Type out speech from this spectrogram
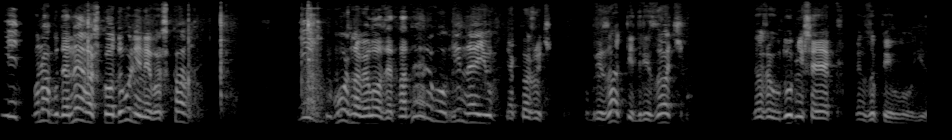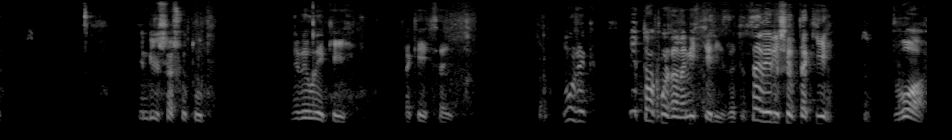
І вона буде не важка, доволі не важка. І можна вилазити на дерево і нею, як кажуть, обрізати, підрізати. Даже удобніше, як бензопилою. Тим більше, що тут невеликий такий цей ножик. І так можна на місці різати. Це вирішив такі два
